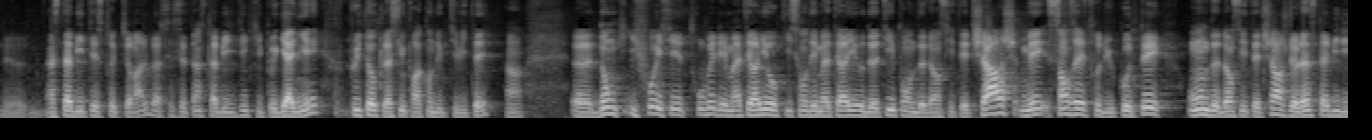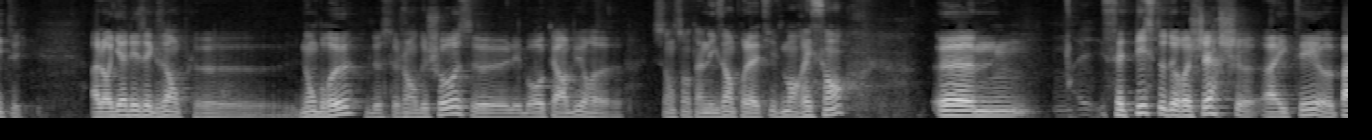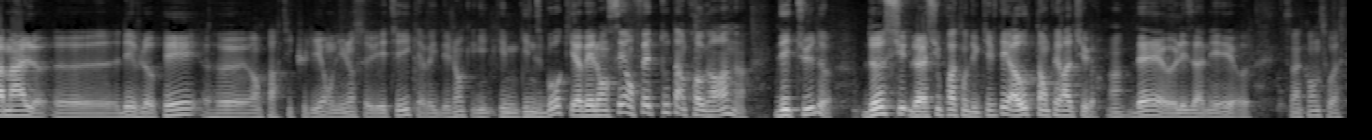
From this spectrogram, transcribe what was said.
instabilité structurale, ben, c'est cette instabilité qui peut gagner plutôt que la supraconductivité. Hein. Euh, donc il faut essayer de trouver des matériaux qui sont des matériaux de type onde de densité de charge, mais sans être du côté onde de densité de charge de l'instabilité. Alors il y a des exemples euh, nombreux de ce genre de choses. Euh, les borocarbures sont un exemple relativement récent cette piste de recherche a été euh, pas mal euh, développée, euh, en particulier en Union soviétique, avec des gens comme Ginsburg, qui avaient lancé en fait tout un programme d'études de, la supraconductivité à haute température, hein, dès les années 50-60.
